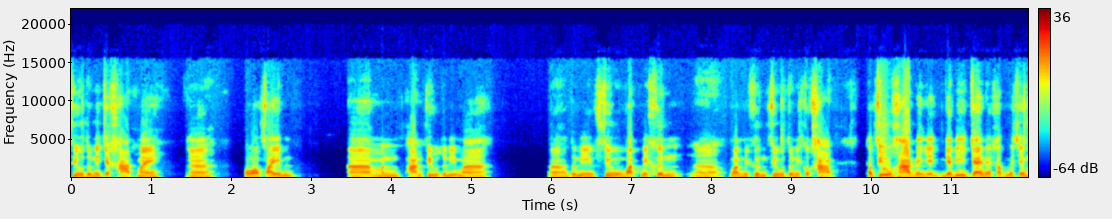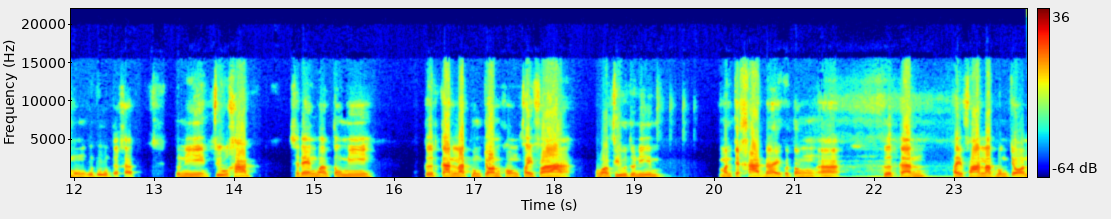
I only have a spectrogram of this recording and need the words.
ฟิวตัวนี้จะขาดไหมอ่าเพราะว่าไฟมันอ่ามันผ่านฟิวตัวนี้มา อ่าตัวนี้ฟิววัดไม่ขึ้นอ่าวัดไม่ขึ้นฟิวตัวนี้ก็ขาด ถ้าฟิวขาดเนี่ยอย่าอย่าดีใจนะครับ ไม่ใช่หมูอุดๆนะครับ ตัวนี้ฟิวขาด แสดงว่าต้องมีเกิดการลัดวงจรของไฟฟ้า เพราะว่าฟิวตัวนี้มันจะขาดได้ก็ต้องอ่าเกิดการไฟฟ้าลัดวงจร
